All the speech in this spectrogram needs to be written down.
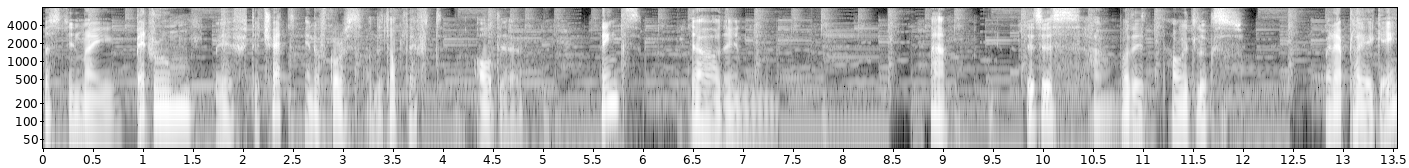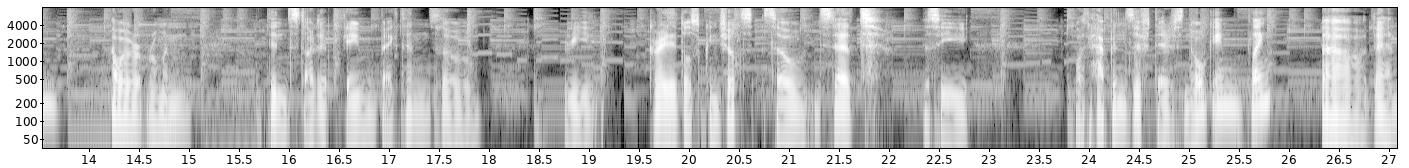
Just in my bedroom with the chat and of course on the top left all the things. So then ah this is how what it how it looks when I play a game. However Roman didn't start a game back then so we created those screenshots so instead you see what happens if there's no game playing so then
